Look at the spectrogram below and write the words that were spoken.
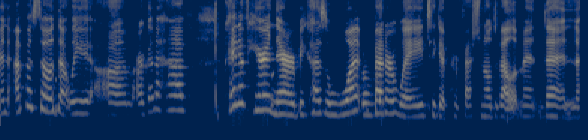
an episode that we um, are going to have kind of here and there because what better way to get professional development than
